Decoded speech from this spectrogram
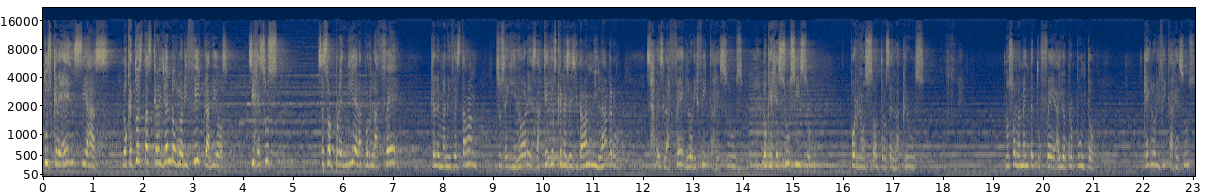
tus creencias, lo que tú estás creyendo glorifica a Dios. Si Jesús se sorprendiera por la fe que le manifestaban sus seguidores, aquellos que necesitaban un milagro. Sabes, la fe glorifica a Jesús. Lo que Jesús hizo por nosotros en la cruz. No solamente tu fe, hay otro punto. ¿Qué glorifica a Jesús?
